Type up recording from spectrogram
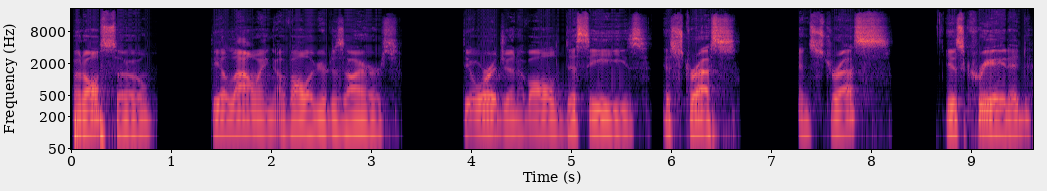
but also the allowing of all of your desires the origin of all disease is stress. And stress is created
